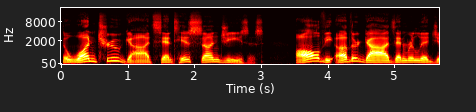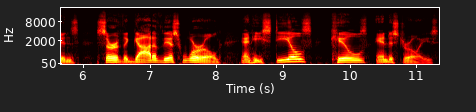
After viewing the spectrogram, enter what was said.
The one true God sent his Son Jesus. All the other gods and religions serve the God of this world, and he steals, kills, and destroys.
